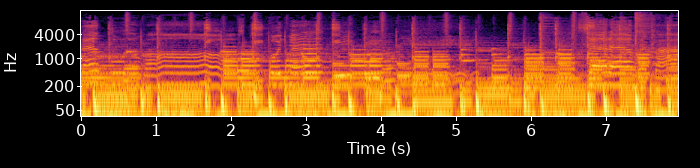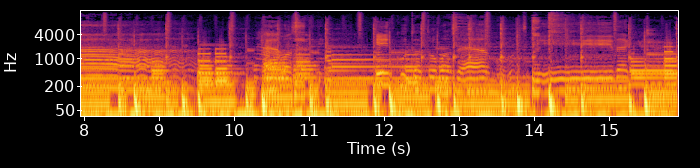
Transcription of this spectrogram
Nem tudom azt, hogy meddig még Szerelmet már nem az enyém. Az elmúlt éveket.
